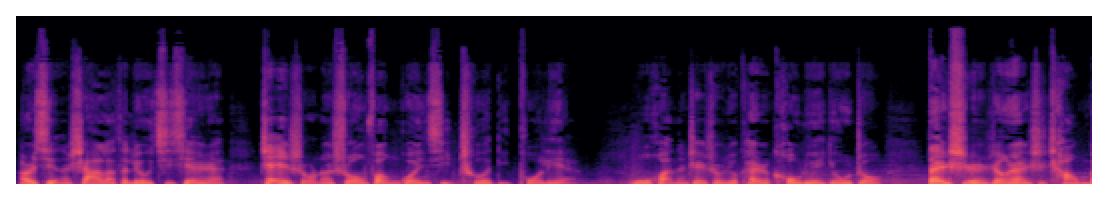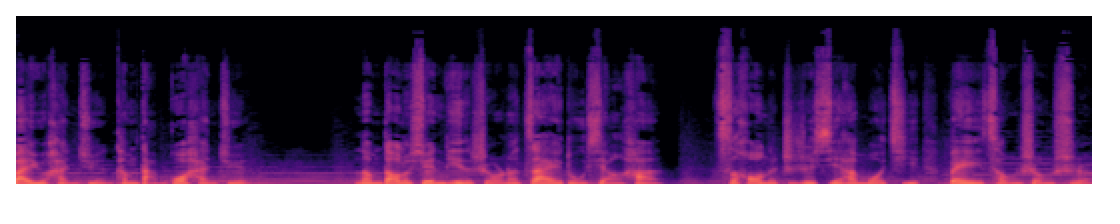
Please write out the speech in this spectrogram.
而且呢杀了他六七千人。这时候呢，双方关系彻底破裂。乌桓呢这时候就开始寇掠幽州。但是仍然是常败于汉军，他们打不过汉军。那么到了宣帝的时候呢，再度降汉。此后呢，直至西汉末期未曾生事。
